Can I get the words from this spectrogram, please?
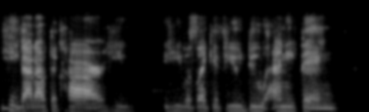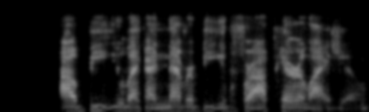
He got out the car. He he was like, if you do anything, I'll beat you like I never beat you before. I'll paralyze you.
